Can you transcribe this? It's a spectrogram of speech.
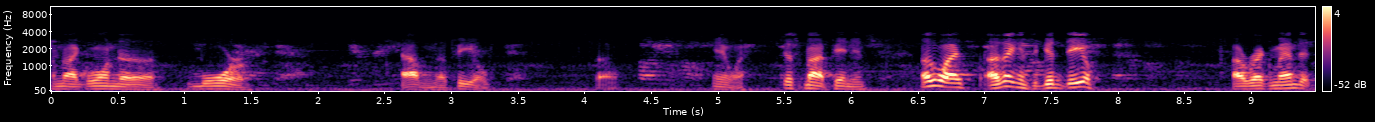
I'm not going to war out in the field. So anyway, just my opinion. Otherwise, I think it's a good deal. I recommend it.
